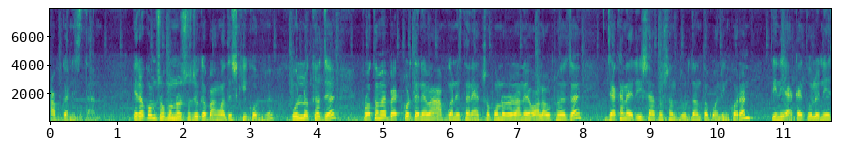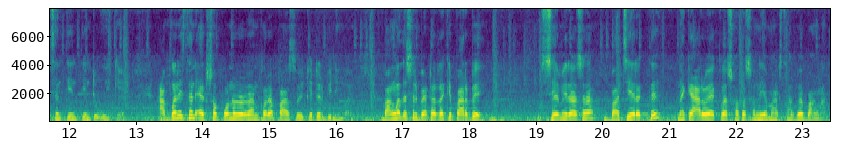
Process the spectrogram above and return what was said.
আফগানিস্তান। এরকম সুবর্ণ সুযোগে বাংলাদেশ কী করবে? উল্লেখ্য যে, প্রথমে ব্যাট করতে নেওয়া আফগানিস্তান একশো পনেরো রানে অল আউট হয়ে যায়, যেখানে রিশাদ হোসেন দুর্দান্ত বোলিং করেন। তিনি একাই তুলে নিয়েছেন তিন তিনটি উইকেট। আফগানিস্তান একশো পনেরো রান করা পাঁচ উইকেটের বিনিময়ে। বাংলাদেশের ব্যাটাররা কি পারবে? সেমির আশা বাঁচিয়ে রাখতে নাকি আরও একটা হতাশা নিয়ে মাঠ ছাড়বে বাংলাদেশ?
